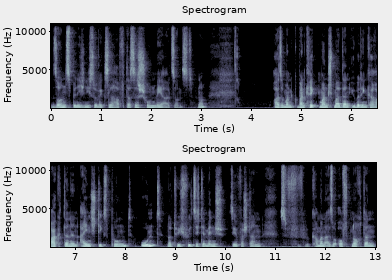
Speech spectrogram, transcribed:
sonst bin ich nicht so wechselhaft. Das ist schon mehr als sonst. Ne? Also man, man kriegt manchmal dann über den Charakter einen Einstiegspunkt und natürlich fühlt sich der Mensch sehr verstanden. Das kann man also oft noch dann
